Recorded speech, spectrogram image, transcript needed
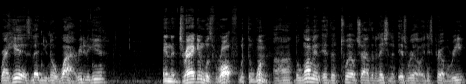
Right here is letting you know why. Read it again. And the dragon was wroth with the woman Uh huh. The woman is the twelve tribes of the nation of Israel in this parable. Read.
